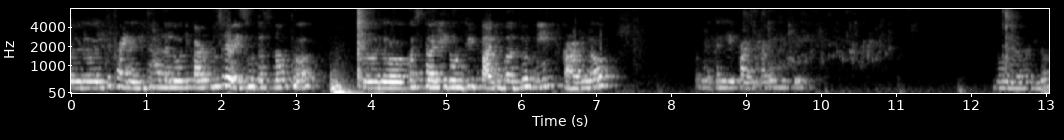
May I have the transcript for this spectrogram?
तर इथे फायनली झालं लोणी काढून दुसऱ्या वेळेस होतच नव्हतं कस्तरी तरी दोन तीन पाणी बदलून मी काढलं. आता हे पाणी काढून घेते. लोण्यामधलं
